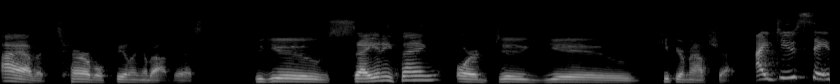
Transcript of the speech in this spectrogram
I have a terrible feeling about this. Do you say anything or do you keep your mouth shut? I do say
